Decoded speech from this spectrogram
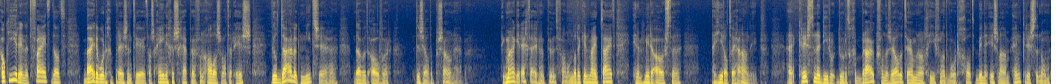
ook hierin het feit dat beide worden gepresenteerd als enige scheppen van alles wat er is, wil duidelijk niet zeggen dat we het over dezelfde persoon hebben. Ik maak hier echt even een punt van, omdat ik in mijn tijd in het Midden-Oosten hier al tegenaan liep. Christenen die door het gebruik van dezelfde terminologie van het woord God binnen islam en christendom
